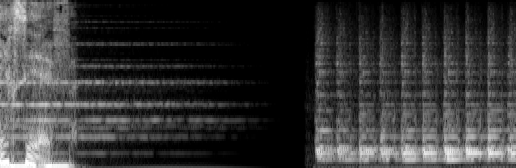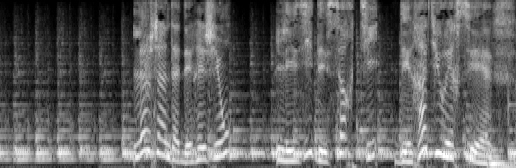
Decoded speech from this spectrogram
RCF. L'agenda des régions, les idées sorties des radios RCF.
